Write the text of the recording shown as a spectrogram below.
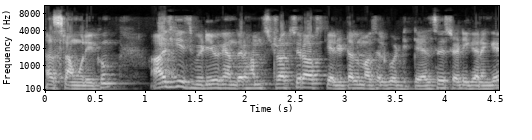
अस्सलाम वालेकुम। आज की इस वीडियो के अंदर हम स्ट्रक्चर ऑफ़ स्केलेटल मसल को डिटेल से स्टडी करेंगे।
